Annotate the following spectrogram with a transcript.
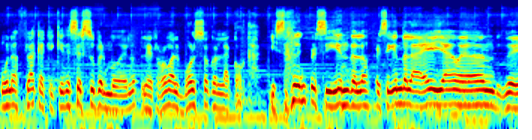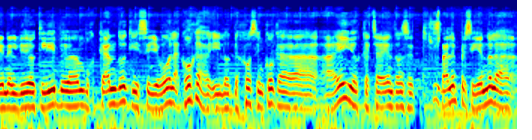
una flaca que quiere ser supermodelo le roba el bolso con la coca. Y salen persiguiéndolo, persiguiéndola a ella, weón, de- en el videoclip, weón, buscando que se llevó la coca y los dejó sin coca a, a ellos, ¿cachai? Entonces salen persiguiéndola.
